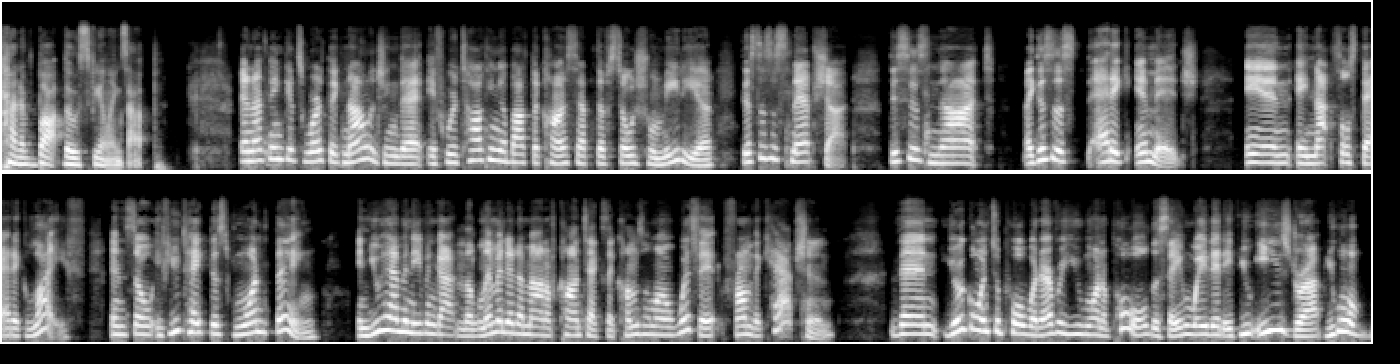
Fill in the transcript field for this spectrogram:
kind of bought those feelings up. And I think it's worth acknowledging that if we're talking about the concept of social media, this is a snapshot. This is not like this is a static image in a not so static life. And so if you take this one thing and you haven't even gotten the limited amount of context that comes along with it from the caption, then you're going to pull whatever you want to pull the same way that if you eavesdrop, you won't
